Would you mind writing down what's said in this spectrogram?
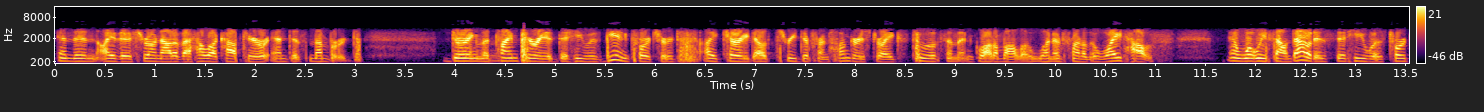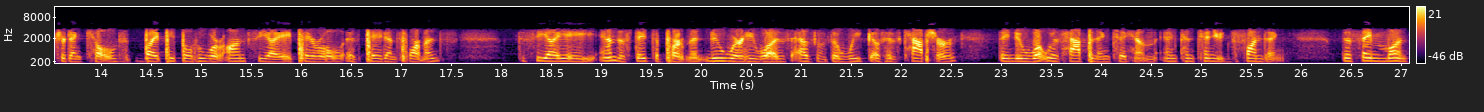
and then either thrown out of a helicopter and dismembered. During the time period that he was being tortured, I carried out three different hunger strikes, two of them in Guatemala, one in front of the White House. And what we found out is that he was tortured and killed by people who were on CIA payroll as paid informants the CIA and the State Department knew where he was as of the week of his capture. They knew what was happening to him and continued funding. The same month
